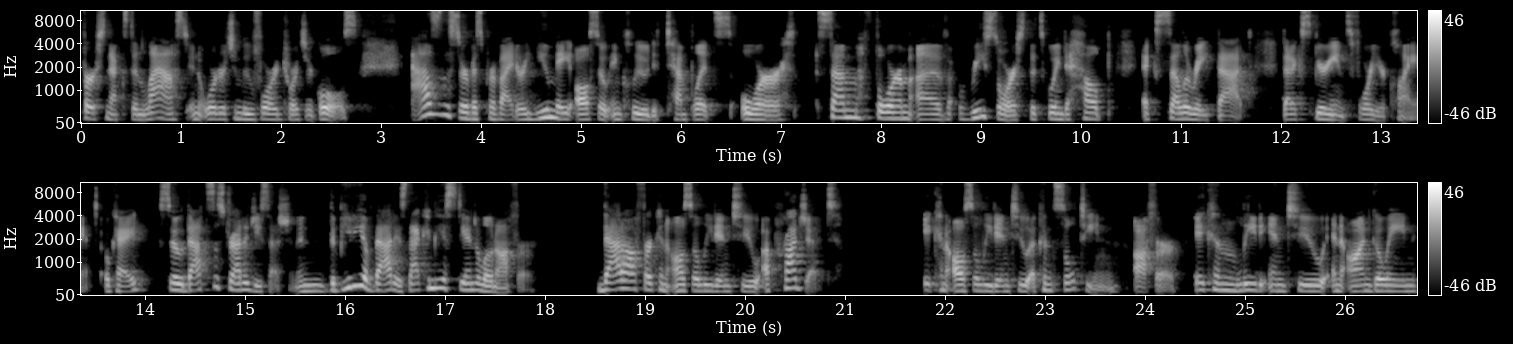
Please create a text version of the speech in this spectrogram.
first, next, and last in order to move forward towards your goals. As the service provider, you may also include templates or some form of resource that's going to help accelerate that, that experience for your client. Okay. So that's the strategy session. And the beauty of that is that can be a standalone offer. That offer can also lead into a project it can also lead into a consulting offer. It can lead into an ongoing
